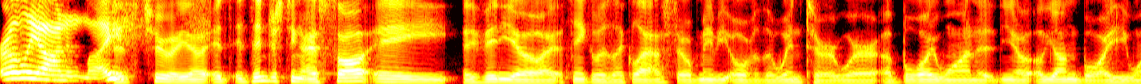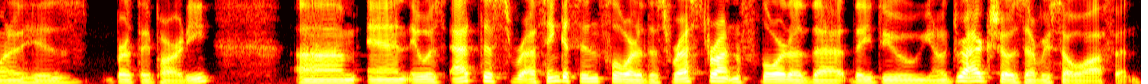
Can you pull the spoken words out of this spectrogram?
early on in life. It's true. Yeah, it, it's interesting. I saw a a video. I think it was like last or maybe over the winter, where a boy wanted, you know, a young boy, he wanted his birthday party. Um, and it was at this. I think it's in Florida. This restaurant in Florida that they do, you know, drag shows every so often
